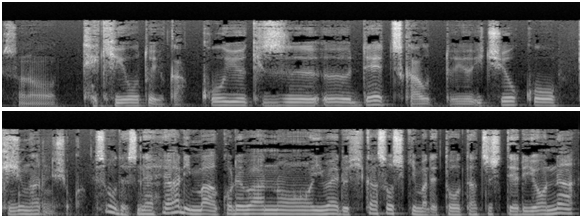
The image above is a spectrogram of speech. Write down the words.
その適用というかこういう傷で使うという一応こう基準があるんでしょうか？そうですね。やはりまあこれはあのいわゆる皮下組織まで到達しているような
